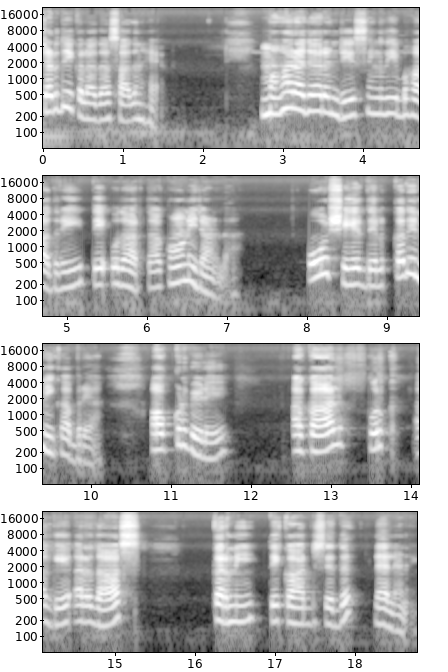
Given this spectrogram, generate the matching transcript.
ਚੜ੍ਹਦੀ ਕਲਾ ਦਾ ਸਾਧਨ ਹੈ। ਮਹਾਰਾਜਾ ਰਣਜੀਤ ਸਿੰਘ ਦੀ ਬਹਾਦਰੀ ਤੇ ਉਦਾਰਤਾ ਕੌਣ ਨਹੀਂ ਜਾਣਦਾ? ਉਹ ਸ਼ੇਰ ਦਿਲ ਕਦੇ ਨਹੀਂ ਘਬਰਿਆ ਔਕੜ ਵੇਲੇ ਅਕਾਲ ਪੁਰਖ ਅੱਗੇ ਅਰਦਾਸ ਕਰਨੀ ਤੇ ਕਾਰਜ ਸਿੱਧ ਲੈ ਲੈਣੇ।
